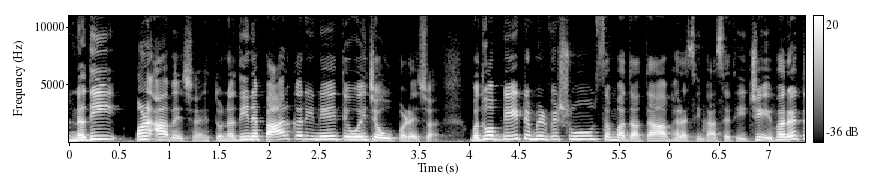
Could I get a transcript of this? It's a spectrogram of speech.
નદી પણ આવે છે. તો નદીને પાર કરીને તેઓએ જવું પડે છે. વધુ અપડેટ મેળવીશું સંવાદદાતા ભરતસિંહ પાસેથી. જી, ભરત,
